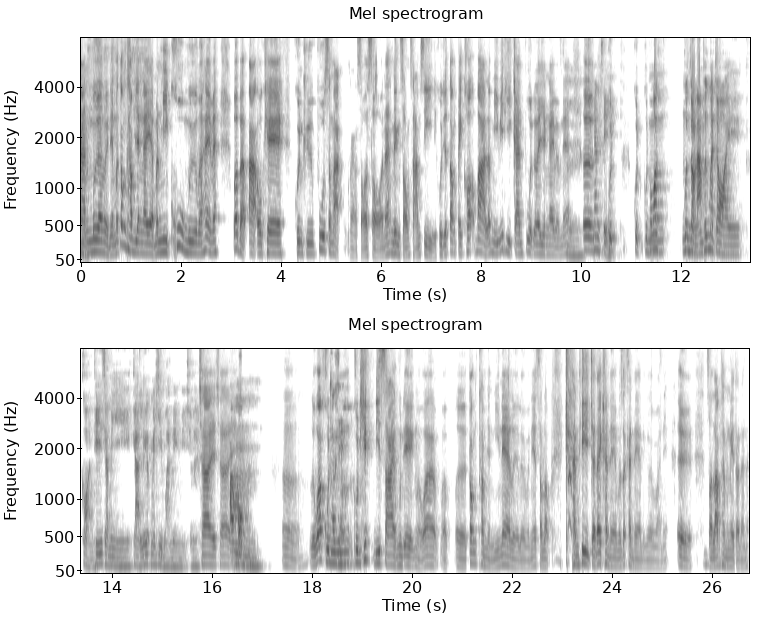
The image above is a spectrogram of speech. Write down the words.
การเมืองเลยเนี่ยมันต้องทำยังไงอะมันมีคู่มือมาให้ไหมว่าแบบอะโอเค คุณคือผู้สมัครสอสอนะหนึ่งสองสามสี่คุณจะต้องไปเคาะบ้านแล้วมีวิธีการพูดอะไรยังไงแบบนี้เออนั่นสิคุณคุณคุณเพราะว่าคุณสอนน้ำเพิ่งมาจอยก่อนที่จะมีการเลือกไม่กี่วันเองนี่ใช่ไหมใช่ใช่เออหรือว่าคุณคุณคิดดีไซน์ของคุณเองแบบว่าแบบเออต้องทำอย่างนี้แน่เลยเลยวันนี้สำหรับการที่จะได้คะแนนมาสักคะแนนหนึ่งประมาณนี้เออสอนรามทำยังไงตอนนั้น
